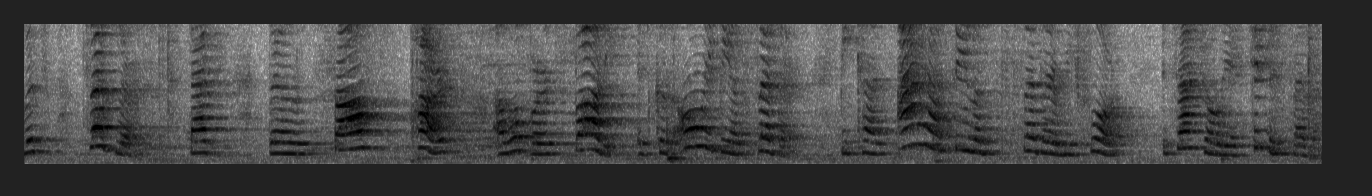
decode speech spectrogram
with feathers. That's the soft parts of a bird's body. It could only be a feather because I have seen a feather before. It's actually a chicken feather.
